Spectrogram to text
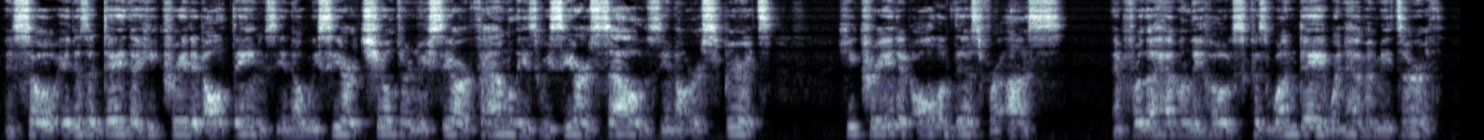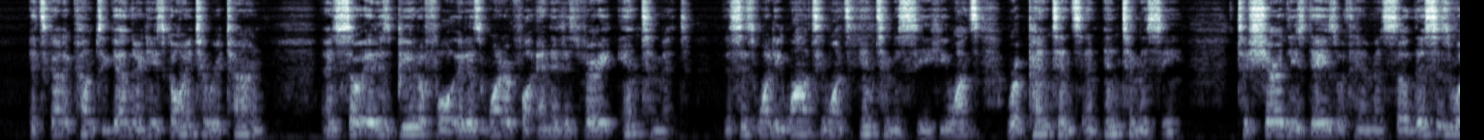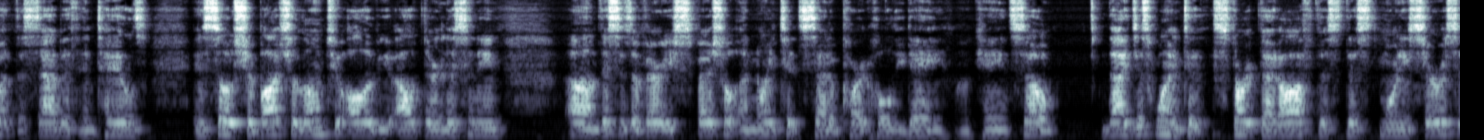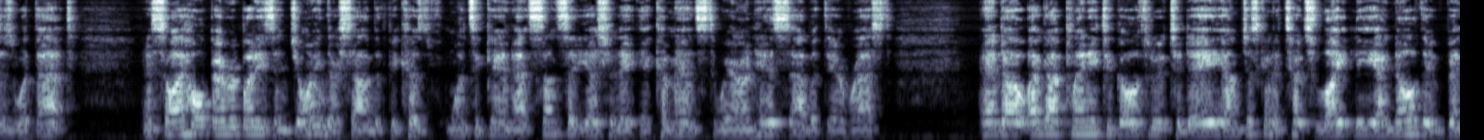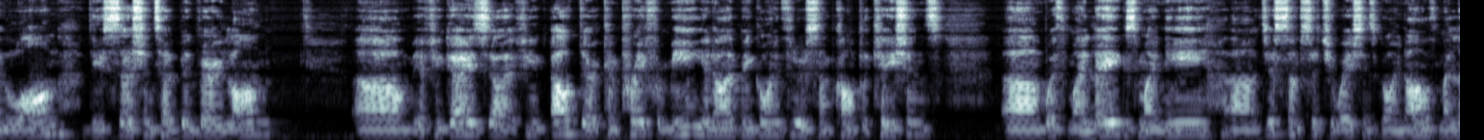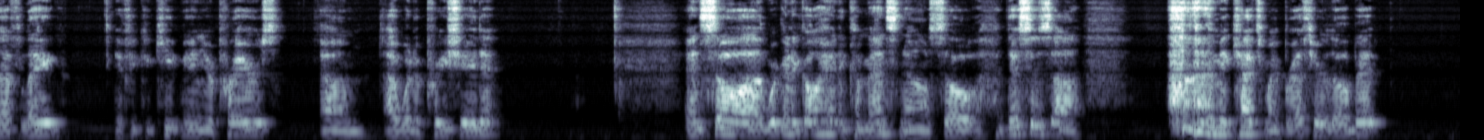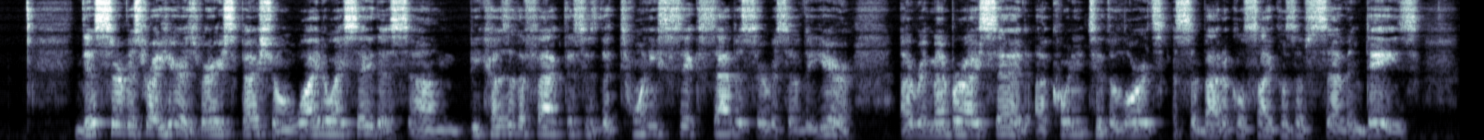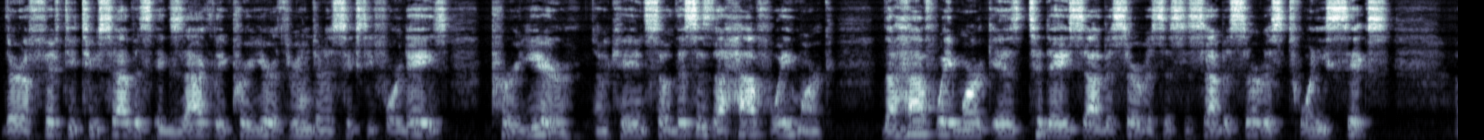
And so it is a day that He created all things. You know, we see our children, we see our families, we see ourselves, you know, our spirits. He created all of this for us and for the heavenly host. Because one day when heaven meets earth, it's going to come together and He's going to return. And so it is beautiful, it is wonderful, and it is very intimate. This is what He wants. He wants intimacy, He wants repentance and intimacy to share these days with Him. And so this is what the Sabbath entails. And so Shabbat Shalom to all of you out there listening. Um, this is a very special, anointed, set apart, holy day. Okay, and so I just wanted to start that off this this morning services with that. And so I hope everybody's enjoying their Sabbath because once again, at sunset yesterday, it commenced. We're on His Sabbath day of rest. And uh, I got plenty to go through today. I'm just going to touch lightly. I know they've been long. These sessions have been very long. Um, if you guys, uh, if you out there can pray for me, you know, I've been going through some complications um, with my legs, my knee, uh, just some situations going on with my left leg. If you could keep me in your prayers, um, I would appreciate it. And so uh, we're going to go ahead and commence now. So this is, uh, let me catch my breath here a little bit. This service right here is very special. Why do I say this? Um, because of the fact this is the 26th Sabbath service of the year. I remember I said, according to the Lord's sabbatical cycles of seven days, there are 52 Sabbaths exactly per year, 364 days per year. Okay, and so this is the halfway mark. the halfway mark is today's Sabbath service. This is Sabbath service 26.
